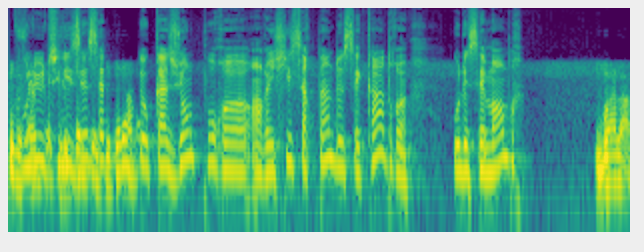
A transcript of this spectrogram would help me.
voulu utiliser cette occasion pour euh, enrichir certains de ses cadres ou de ses membres? Voilà.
